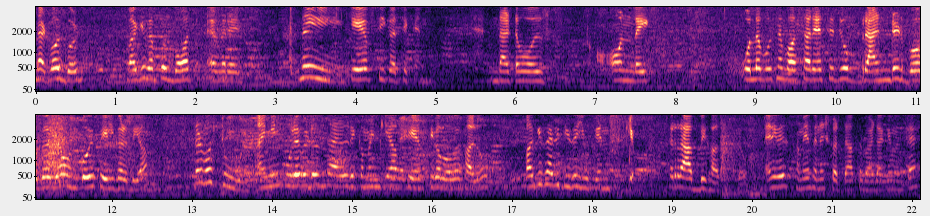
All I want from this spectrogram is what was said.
दैट वाज गुड बाकी सब कुछ बहुत एवरेज नहीं के एफ़ सी का chicken that was on like मतलब उसने बहुत सारे ऐसे जो ब्रांडेड बर्गर है उनको भी फेल कर दिया। That was too good I mean पूरे वीडियो में आई रिकमेंड किया, आप के एफ़ का बर्गर खा लो। बाकी सारी चीज़ें यू कैन स्किप फिर रैप भी खा सकते हो। एनी वेज हमें फिनिश करते हैं, आपसे बाहर जाके मिलते हैं।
